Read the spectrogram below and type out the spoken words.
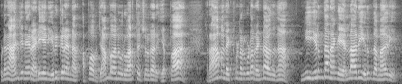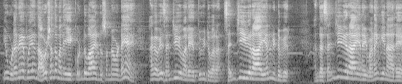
உடனே ஆஞ்சநேயர் அடியேன் இருக்கிறேன்னார். அப்போ ஜாம்பவான் ஒரு வார்த்தை சொல்கிறார் எப்பா ராம லக்ஷ்மணர் கூட ரெண்டாவது தான் நீ இருந்தால் நாங்கள் எல்லாரும் இருந்த மாதிரி. நீ உடனே போய் அந்த ஔஷத மலையை கொண்டு வா என்று சொன்ன உடனே அங்கே போய் சஞ்சீவி மலையை தூக்கிட்டு வரேன் சஞ்சீவிராயன் ரெண்டு பேர். அந்த சஞ்சீவிராயனை வணங்கினாலே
